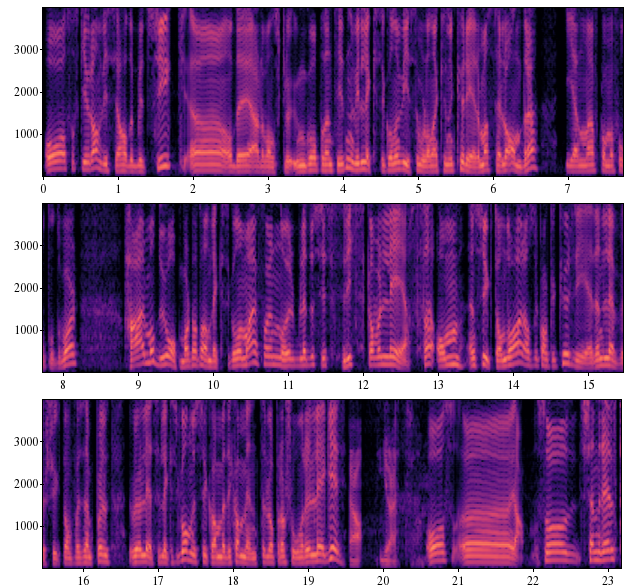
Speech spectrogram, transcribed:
Og så skriver han hvis jeg hadde blitt syk, øh, og det er det vanskelig å unngå på den tiden, vil leksikonet vise hvordan jeg kunne kurere meg selv og andre. Igjen må jeg komme med fotnotebord. Her må du åpenbart ha tatt en leksikon om meg, for når ble du sist frisk av å lese om en sykdom du har? Altså, Du kan ikke kurere en leversykdom for eksempel, ved å lese leksikon hvis du ikke har medikamenter eller operasjoner eller leger. Ja, greit. Og øh, ja, Så generelt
